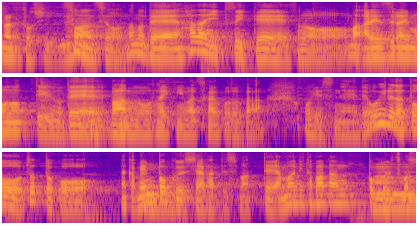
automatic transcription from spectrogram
なぜとしいね。そうなんですよ。なので肌についてその、まあ、荒れづらいものっていうので、バームを最近は使うことが多いですね。でオイルだとちょっとこうなんか綿っぽく仕上がってしまって、あまり束感っぽく少し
